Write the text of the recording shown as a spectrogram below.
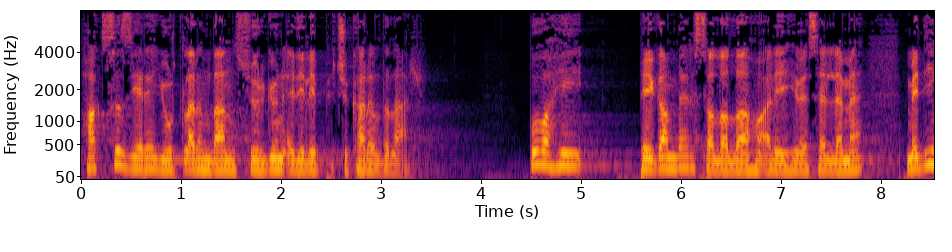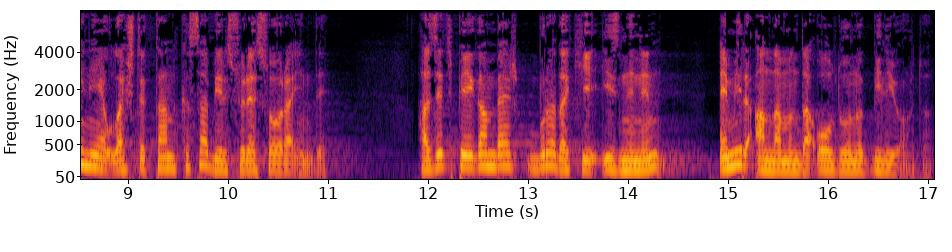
haksız yere yurtlarından sürgün edilip çıkarıldılar. Bu vahiy Peygamber sallallahu aleyhi ve selleme Medine'ye ulaştıktan kısa bir süre sonra indi. Hazreti Peygamber buradaki izninin emir anlamında olduğunu biliyordu.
